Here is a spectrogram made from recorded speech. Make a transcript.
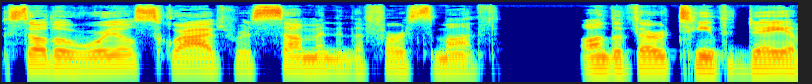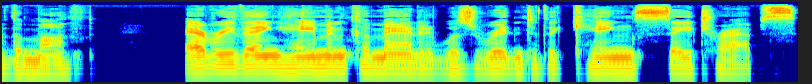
So the royal scribes were summoned in the first month, on the thirteenth day of the month. Everything Haman commanded was written to the king's satraps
